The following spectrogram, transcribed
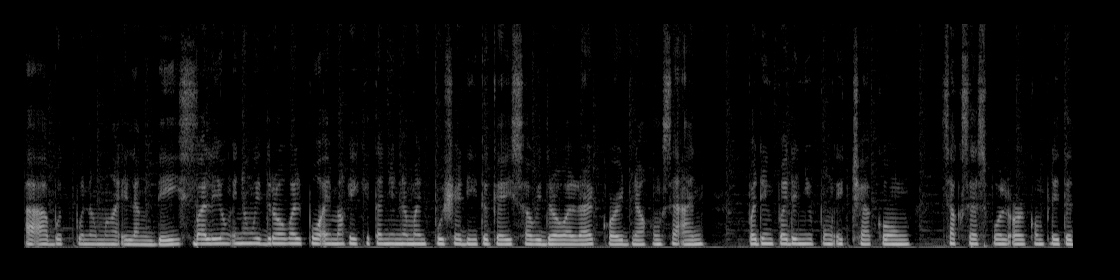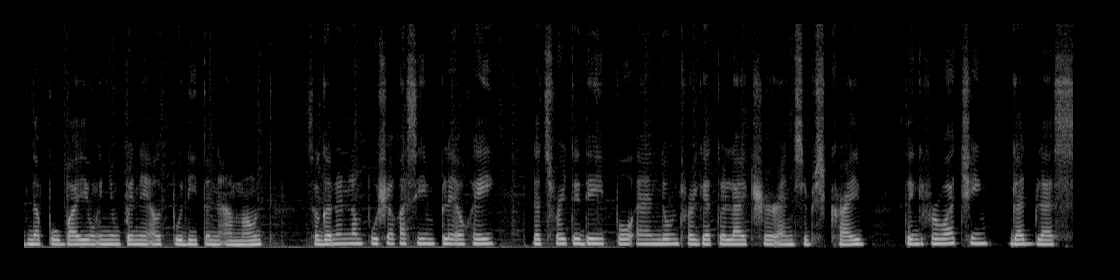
aabot po ng mga ilang days. Bali yung inyong withdrawal po ay makikita nyo naman po siya dito guys sa withdrawal record na kung saan pwedeng pwede nyo pong i-check kung successful or completed na po ba yung inyong pinayout po dito na amount. So ganun lang po siya kasimple, okay? That's for today po and don't forget to like, share, and subscribe. Thank you for watching. God bless.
